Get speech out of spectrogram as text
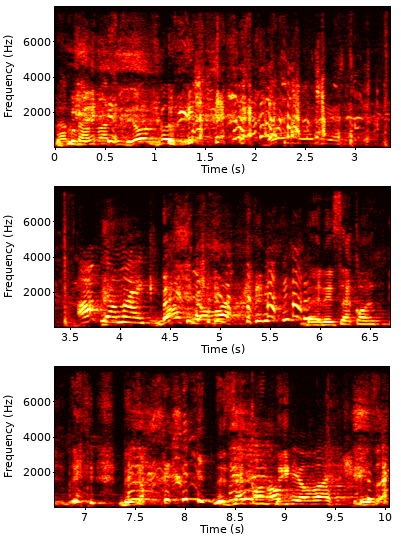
Don't go there. Don't go there. Off your mic. Off your mic. but the second, because the second Off thing, your mic. the,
